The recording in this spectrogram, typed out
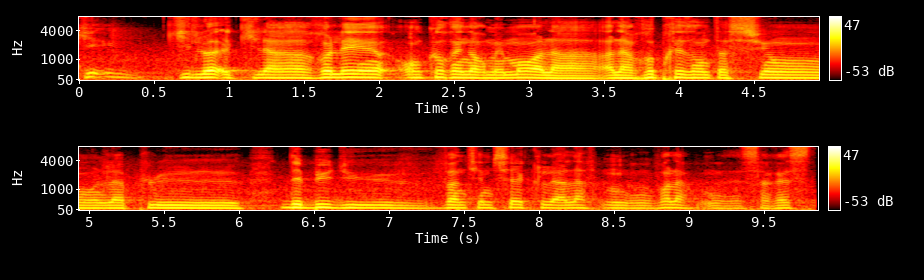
qui, la relaie encore énormément à la, représentation la plus début du XXe siècle. À la, voilà, ça reste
